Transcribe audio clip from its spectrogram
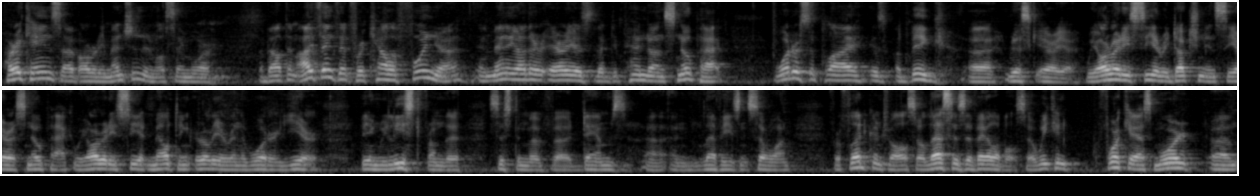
Hurricanes, I've already mentioned, and we'll say more about them. I think that for California and many other areas that depend on snowpack, water supply is a big uh, risk area. We already see a reduction in Sierra snowpack. We already see it melting earlier in the water year, being released from the system of uh, dams uh, and levees and so on for flood control, so less is available. So we can forecast more, um,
